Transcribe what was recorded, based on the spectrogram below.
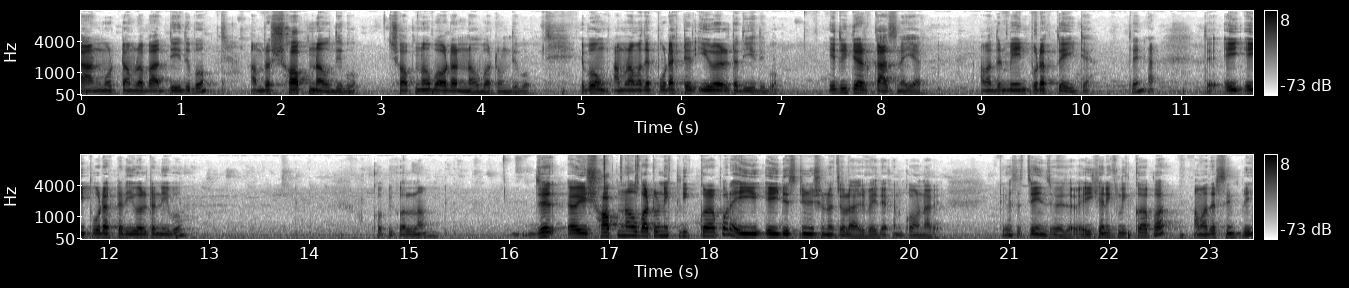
লার্ন মোডটা আমরা বাদ দিয়ে দেবো। আমরা শপ নাও দিব। শপ নাও বা অর্ডার নাও বাটন দেবো। এবং আমরা আমাদের প্রোডাক্টের ইউএলটা দিয়ে দিব। এই দুইটার কাজ নেই আর। আমাদের মেইন প্রোডাক্ট তো এইটা, তাই না? তো এই এই প্রোডাক্টের ইউএলটা নিব। কপি করলাম। যে, এই শপ নাও বাটনে ক্লিক করার পর এই এই ডেস্টিনেশনে চলে আসবে, এই দেখেন কর্নারে ঠিক আছে? চেঞ্জ হয়ে যাবে। এইখানে ক্লিক করার পর আমাদের সিম্পলি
